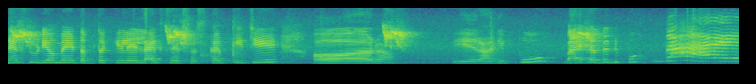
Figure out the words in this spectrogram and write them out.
नेक्स्ट वीडियो में, तब तक के लिए लाइक शेयर सब्सक्राइब कीजिए। और ये रहा दीपू। बाय कर दे दीपू। बाय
